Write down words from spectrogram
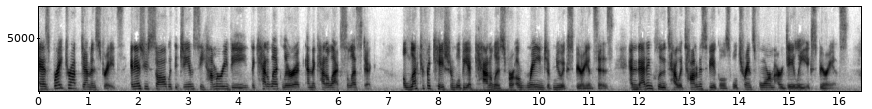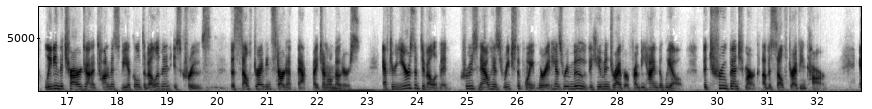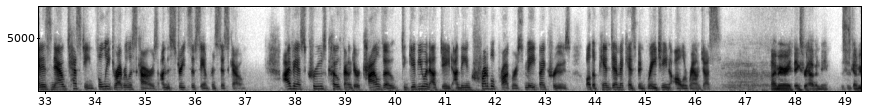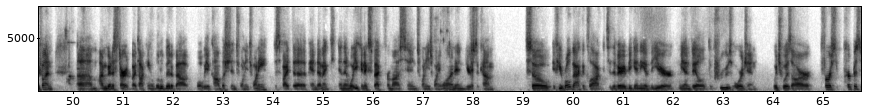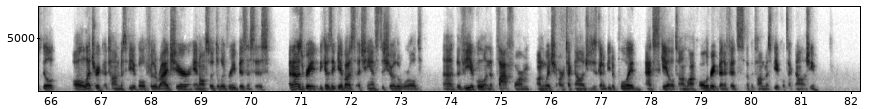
As BrightDrop demonstrates, and as you saw with the GMC Hummer EV, the Cadillac Lyriq, and the Cadillac Celestiq, electrification will be a catalyst for a range of new experiences. And that includes how autonomous vehicles will transform our daily experience. Leading the charge on autonomous vehicle development is Cruise the self driving startup backed by General Motors. After years of development, Cruise now has reached the point where it has removed the human driver from behind the wheel, the true benchmark of a self driving car, and is now testing fully driverless cars on the streets of San Francisco. I've asked Cruise co founder Kyle Vogt to give you an update on the incredible progress made by Cruise while the pandemic has been raging all around us. Hi, Mary. Thanks for having me. This is going to be fun. Um, I'm going to start by talking a little bit about what we accomplished in 2020 despite the pandemic, and then what you can expect from us in 2021 and years to come. So, if you roll back the clock to the very beginning of the year, we unveiled the Cruise Origin, which was our first purpose built all electric autonomous vehicle for the rideshare and also delivery businesses. And that was great because it gave us a chance to show the world uh, the vehicle and the platform on which our technology is going to be deployed at scale to unlock all the great benefits of autonomous vehicle technology.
